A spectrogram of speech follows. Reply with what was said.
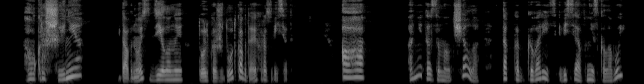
— А украшения? — Давно сделаны, только ждут, когда их развесят. — А... Анита замолчала, так как говорить, вися вниз головой,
